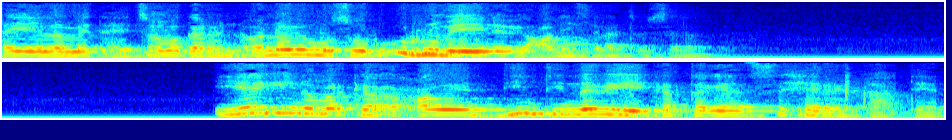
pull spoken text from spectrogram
Ayay la mid ahayd soo ma garan. Oo nabi muuse uba u rumeeyey nabiga caleyhi salaatu wasalaam. Iyagiina marka waxaa weya diintii nebigay ka tageen sixiray qaateen.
